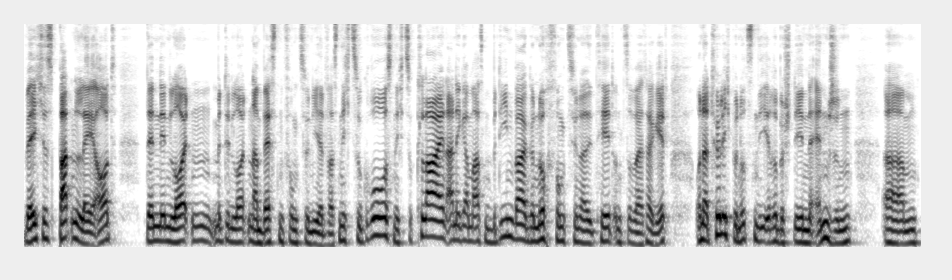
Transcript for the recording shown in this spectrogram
welches Button-Layout denn den Leuten, mit den Leuten am besten funktioniert, was nicht zu groß, nicht zu klein, einigermaßen bedienbar, genug Funktionalität und so weiter geht. Und natürlich benutzen die ihre bestehende Engine, ähm,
